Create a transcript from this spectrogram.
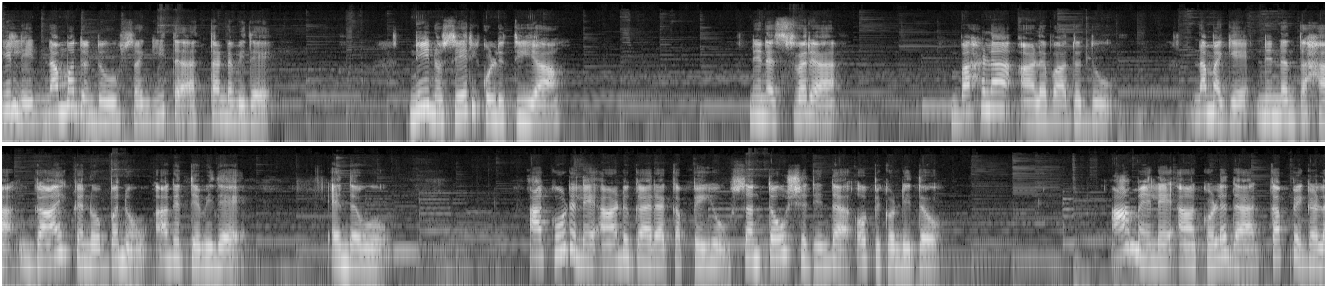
ಇಲ್ಲಿ ನಮ್ಮದೊಂದು ಸಂಗೀತ ತಂಡವಿದೆ. ನೀನು ಸೇರಿಕೊಳ್ಳುತ್ತೀಯಾ? ನಿನ್ನ ಸ್ವರ ಬಹಳ ಆಳವಾದದ್ದು. ನಮಗೆ ನಿನ್ನಂತಹ ಗಾಯಕನೊಬ್ಬನು ಅಗತ್ಯವಿದೆ ಎಂದವು. ಆ ಕೂಡಲೇ ಆಡುಗಾರ ಕಪ್ಪೆಯು ಸಂತೋಷದಿಂದ ಒಪ್ಪಿಕೊಂಡಿತು. ಆಮೇಲೆ ಆ ಕೊಳದ ಕಪ್ಪೆಗಳ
